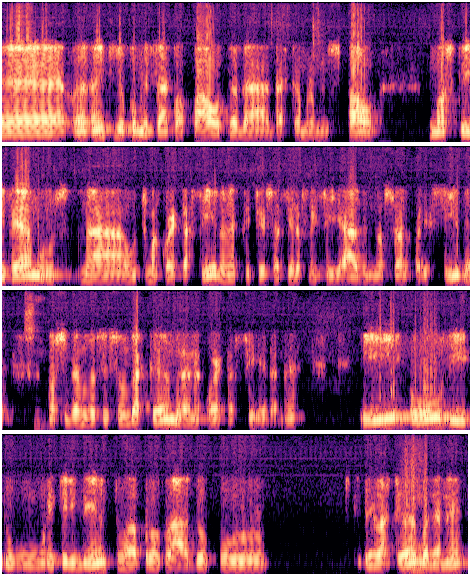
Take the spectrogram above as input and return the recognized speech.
É, antes de eu começar com a pauta da, da Câmara Municipal, nós tivemos na última quarta-feira, né, porque terça-feira foi feriado de Nossa Senhora Aparecida, Sim. nós tivemos a sessão da Câmara na quarta-feira, né? E houve um requerimento aprovado por, pela Câmara, né,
